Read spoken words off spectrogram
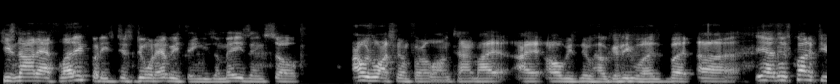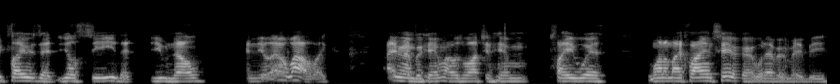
he's not athletic, but he's just doing everything. He's amazing. So I was watching him for a long time. I, I always knew how good he was. But uh, yeah, there's quite a few players that you'll see that you know, and you're like, oh, wow, like I remember him. I was watching him play with one of my clients here or whatever it may be.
